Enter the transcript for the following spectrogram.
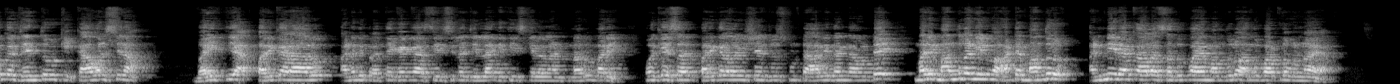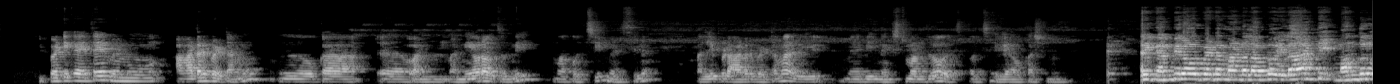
ఒక్క జంతువుకి కావలసిన వైద్య పరికరాలు అనేది ప్రత్యేకంగా సిరిసిల్ల జిల్లాకి తీసుకెళ్ళాలంటున్నారు. మరి ఓకే సార్ పరికరాల విషయం చూసుకుంటే ఆ విధంగా ఉంటే మరి మందుల నిల్వ అంటే మందులు అన్ని రకాల సదుపాయ మందులు అందుబాటులో ఉన్నాయా? ఇప్పటికైతే మేము ఆర్డర్ పెట్టాము. ఒక వన్ వన్ ఇయర్ అవుతుంది మాకు వచ్చి మెడిసిన్. మళ్ళీ ఇప్పుడు ఆర్డర్ పెట్టాము. అది మేబీ నెక్స్ట్ మంత్లో వచ్చే అవకాశం ఉంది. గంభీరావుపేట మండలంలో ఇలాంటి మందులు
